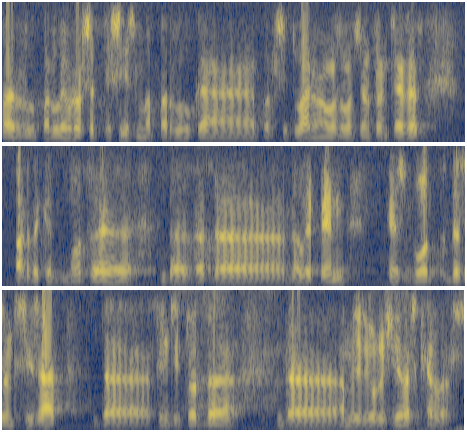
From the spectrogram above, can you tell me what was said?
per, per l'euroscepticisme, per, lo que, per situar-ho en les eleccions franceses, part d'aquest vot eh, de, de, de, de Le Pen és vot desencisat, de, fins i tot de, de, amb ideologia d'esquerres.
